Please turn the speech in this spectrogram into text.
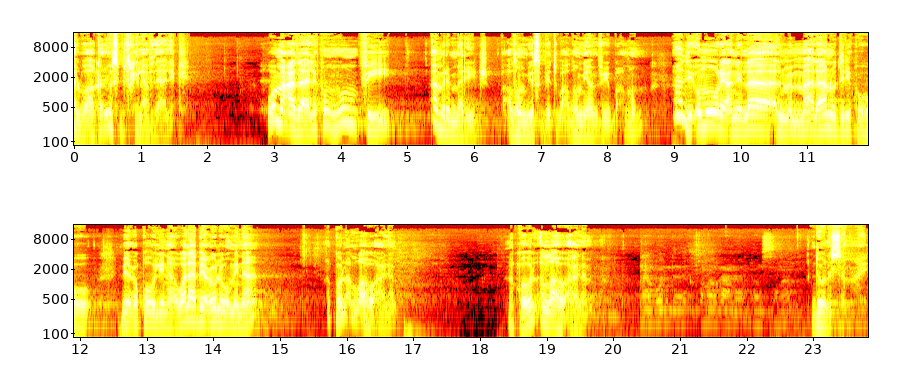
الواقع يثبت خلاف ذلك. ومع ذلك هم في أمر مريج. بعضهم يثبت بعضهم ينفي بعضهم هذه أمور يعني لا مما لا ندركه بعقولنا ولا بعلومنا. نقول الله أعلم. نقول الله أعلم. دون السماء.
